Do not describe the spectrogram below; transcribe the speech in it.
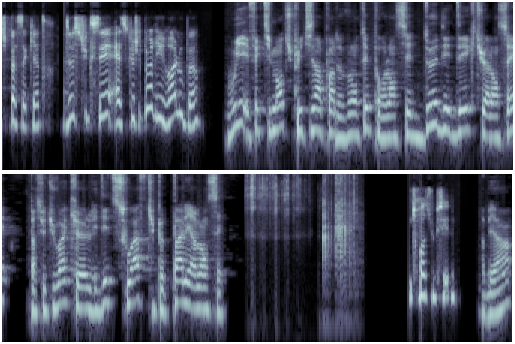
Je passe à 4. Deux succès, est-ce que je peux reroll ou pas? Oui, effectivement, tu peux utiliser un point de volonté pour lancer deux des dés que tu as lancés. Parce que tu vois que les dés de soif, tu peux pas les relancer. Trois succès. Très bien.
